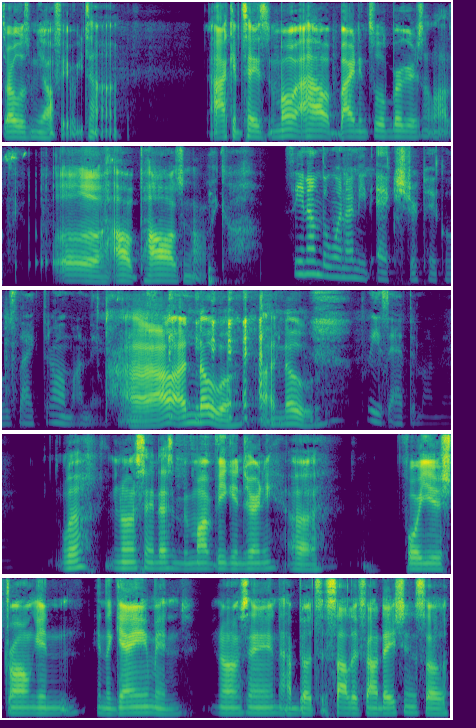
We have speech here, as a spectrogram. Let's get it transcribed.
throws me off every time. I can taste the more I'll bite into a burger, so I'm like, oh, I'll pause and I'm like, oh. See, and I'm the one I need extra pickles. Like, throw them on there. I, I know, I know. Please add them on there. Well, you know what I'm saying. That's been my vegan journey. Uh, four years strong in in the game, and you know what I'm saying. I built a solid foundation. So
